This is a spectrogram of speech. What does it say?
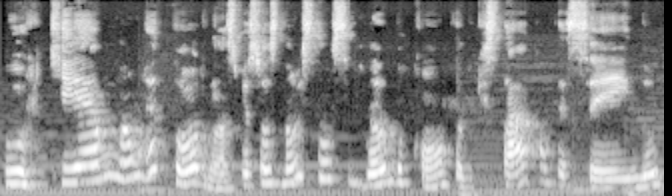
Porque é um não retorno, as pessoas não estão se dando conta do que está acontecendo,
